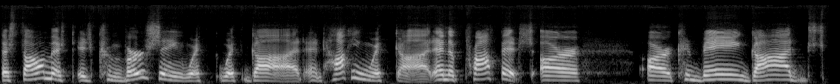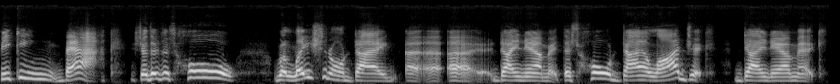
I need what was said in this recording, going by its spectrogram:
the psalmist is conversing with, with God and talking with God, and the prophets are are conveying God speaking back. So there's this whole relational di- uh, uh, uh dynamic, this whole dialogic dynamic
